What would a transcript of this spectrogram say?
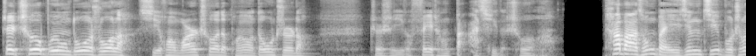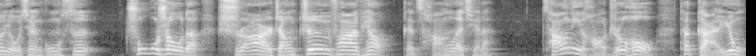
这车不用多说了，喜欢玩车的朋友都知道，这是一个非常大气的车啊。他把从北京吉普车有限公司出售的十二张真发票给藏了起来，藏匿好之后，他改用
